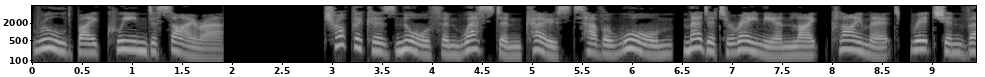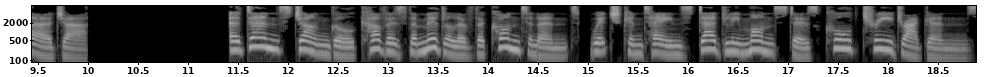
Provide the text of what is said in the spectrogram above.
ruled by Queen Desira. Tropica's north and western coasts have a warm, Mediterranean-like climate, rich in verdure. A dense jungle covers the middle of the continent, which contains deadly monsters called tree dragons.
